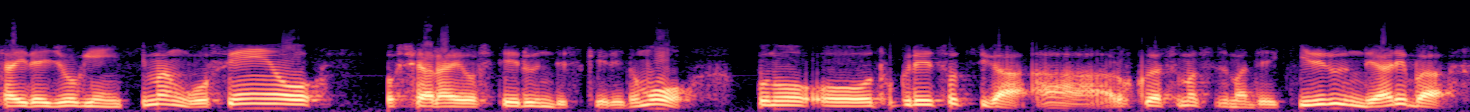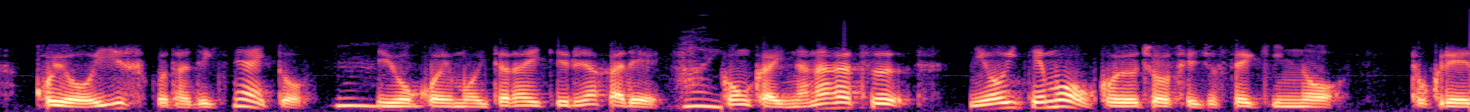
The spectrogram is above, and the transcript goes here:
最大上限1万5000円をお支払いをしているんですけれどもこの特例措置が6月末まで切れるんであれば雇用を維持することはできないというお声もいただいている中で、うんはい、今回7月においても雇用調整助成金の特例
